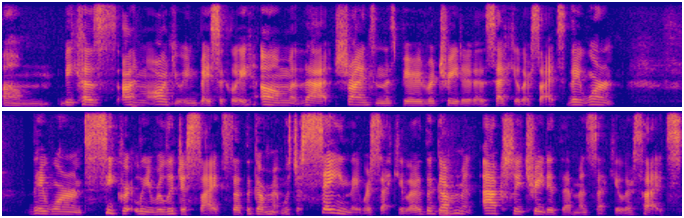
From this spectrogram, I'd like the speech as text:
um, because I'm arguing basically um, that shrines in this period were treated as secular sites. They weren't. They weren't secretly religious sites that the government was just saying they were secular. The hmm. government mm. actually treated them as secular sites.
